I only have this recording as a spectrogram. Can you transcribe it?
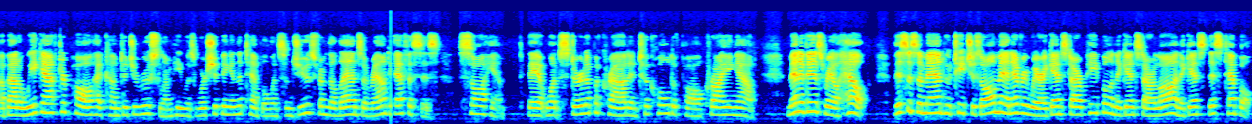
About a week after Paul had come to Jerusalem, he was worshiping in the temple when some Jews from the lands around Ephesus saw him. They at once stirred up a crowd and took hold of Paul, crying out, Men of Israel, help! This is the man who teaches all men everywhere against our people and against our law and against this temple.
